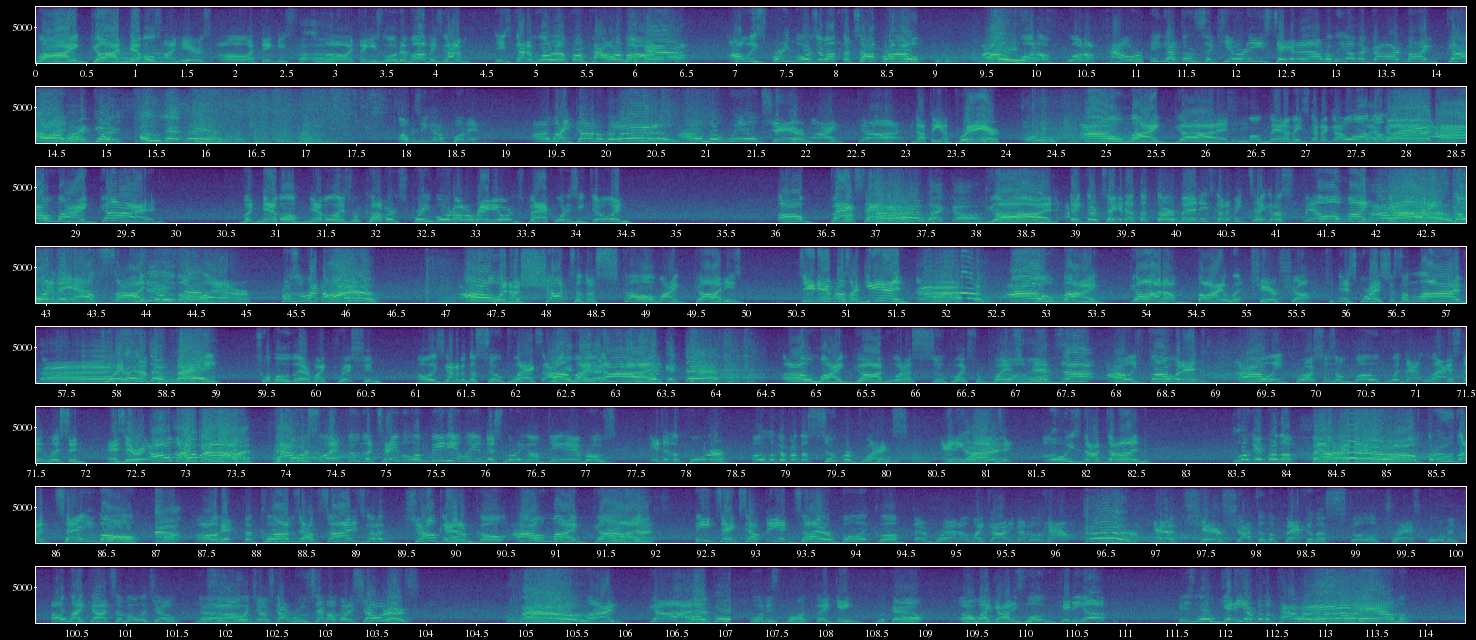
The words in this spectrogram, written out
My God, Neville's on here's. Oh, I think he's. Uh-oh. Oh, I think he's loaded him up. He's got him. He's got him loaded up for a power Look out. Oh, he springboards him off the top rope. Oh, what a what a power! He got through security. He's taking it out on the other guard. My God! Oh my God, he threw that man. Oh, where's he gonna put him? Oh my God! On the Oh. on the wheelchair. My God! Nothing. I'm prettier. Oh. Oh my God! Momentum. He's gonna go oh, on the God. ladder. Oh my God! But Neville, Neville has recovered. Springboard on a Randy Orton's back. What is he doing? Oh, backstabber! Oh my God. God! I think they're taking out the third man. He's going to be taking a spill. Oh my Oh! God! He's oh! going to the outside through the ladder. Throws it right behind him. Oh! Oh. And a shot to the skull. My God! He's Dean Ambrose again. Ah! Oh my God! A violent chair shot. Goodness gracious alive! Oh, Twist of of fate. Trouble there by Christian. Oh, he's got him in the suplex. Oh my that. God! Look at that. Oh my God! What a suplex from Players Oh, heads up. Oh, he's throwing it. Oh, he crushes them both with that last. Yes, they listen as Eric. Oh my, Oh, my God! God. Power slam through the table immediately in this moving up Dean Ambrose into the corner. Oh, looking for the superplex, and he, He lands it. it. Oh, he's not done. Looking for the Falcon oh! Arrow through the table. Oh, hit the clubs outside. He's gonna chunk at him, Cole. Oh my God! Jesus. He takes out the entire Bullet Club. There, Brad. Oh my God! He better look out. Oh. And a chair shot to the back of the skull of Trash Corbin. Oh my God, Samoa Joe. No. Samoa Joe's got Rusev up on his shoulders. Oh, oh my God. My boy. What is Braun thinking? Look out. Oh my God, he's loading Kitty up. He's loading Kitty up for the power Oh. slam.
